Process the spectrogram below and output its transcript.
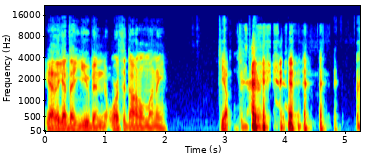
Yeah. They got that Euban orthodontal money. Yep, they're,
